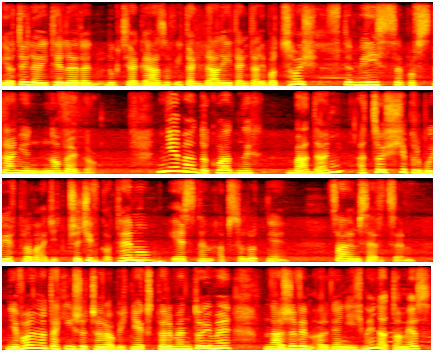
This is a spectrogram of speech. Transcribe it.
i o tyle i tyle redukcja gazów i tak dalej, i tak dalej, bo coś w tym miejsce powstanie nowego. Nie ma dokładnych badań, a coś się próbuje wprowadzić. Przeciwko temu jestem absolutnie całym sercem. Nie wolno takich rzeczy robić. Nie eksperymentujmy na żywym organizmie, natomiast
